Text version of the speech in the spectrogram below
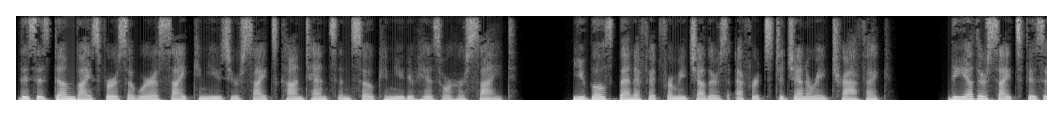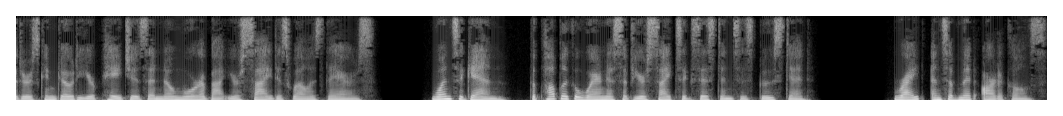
This is done vice versa, where a site can use your site's contents and so can you to his or her site. You both benefit from each other's efforts to generate traffic. The other site's visitors can go to your pages and know more about your site as well as theirs. Once again, the public awareness of your site's existence is boosted. Write and submit articles.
